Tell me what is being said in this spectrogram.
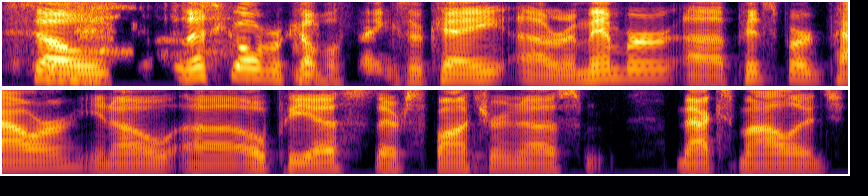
So let's go over a couple things, okay? Uh, remember, uh, Pittsburgh Power, you know, uh, OPS, they're sponsoring us, max mileage.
